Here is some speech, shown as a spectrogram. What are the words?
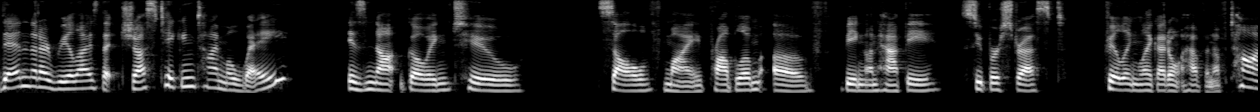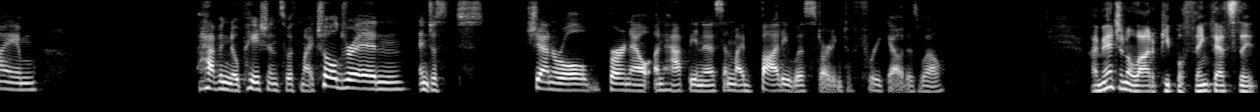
then that I realized that just taking time away is not going to solve my problem of being unhappy, super stressed, feeling like I don't have enough time, having no patience with my children, and just general burnout, unhappiness. And my body was starting to freak out as well. I imagine a lot of people think that's the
